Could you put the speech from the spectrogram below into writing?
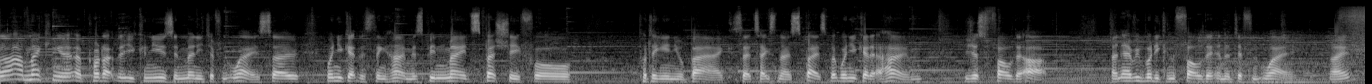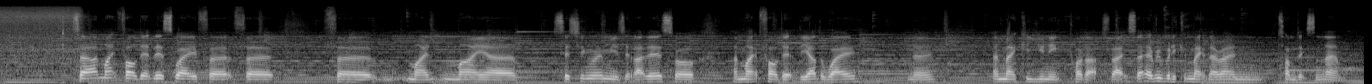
Well, I'm making a, a, product that you can use in many different ways. So when you get this thing home, it's been made specially for putting in your bag, so it takes no space. But when you get it home, you just fold it up, and everybody can fold it in a different way, right? So I might fold it this way for for for my my uh, sitting room, use it like this, or I might fold it the other way, you know, and make a unique product, right? So everybody can make their own Tom Dixon lamp.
